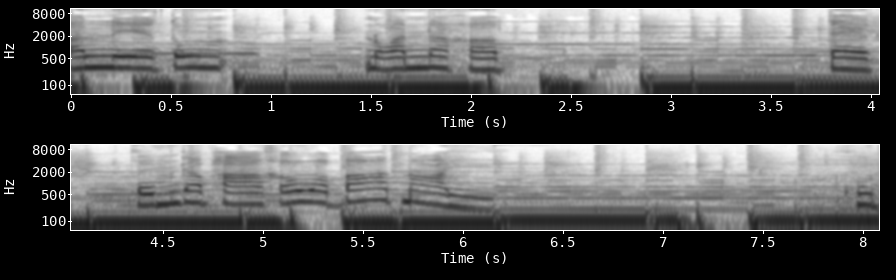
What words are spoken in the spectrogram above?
อเลตรงนอนนะครับ แต่ผมจะพาเขามาบ้านใหม่ ขุด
